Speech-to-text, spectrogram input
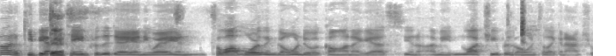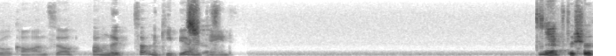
but it'll keep you entertained yeah. for the day anyway, and it's a lot more than going to a con, I guess. You know, I mean, a lot cheaper than going to like an actual con. So something to something to keep you entertained. Yeah, for sure.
